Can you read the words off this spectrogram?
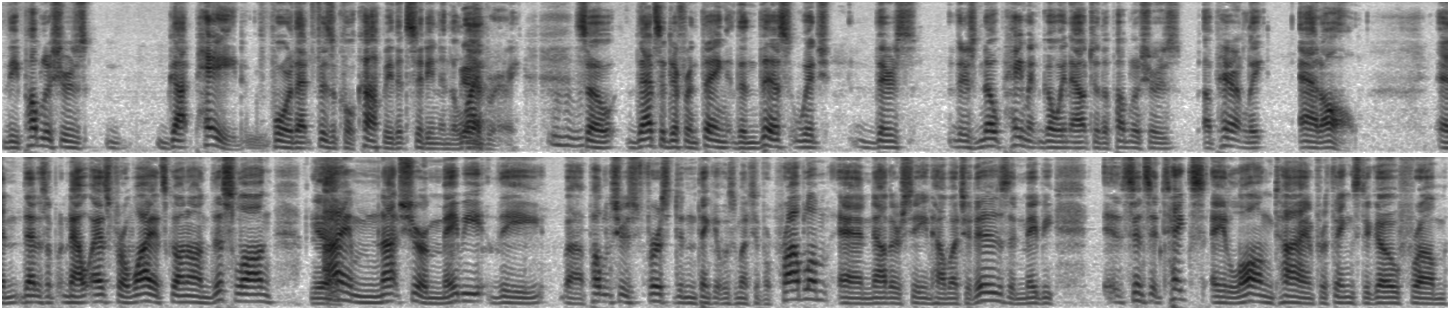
the publishers got paid for that physical copy that's sitting in the Yeah. library. So that's a different thing than this, which there's there's no payment going out to the publishers apparently at all. And that is a, now as for why it's gone on this long, Yeah. I'm not sure. Maybe the uh, publishers first didn't think it was much of a problem, and now they're seeing how much it is, and maybe since it takes a long time for things to go from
